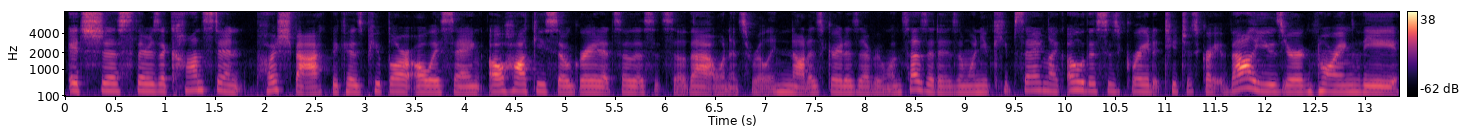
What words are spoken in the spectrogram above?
it's just there's a constant pushback because people are always saying, "Oh, hockey's so great, it's so this, it's so that," when it's really not as great as everyone says it is. And when you keep saying like, "Oh, this is great, it teaches great values," you're ignoring the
